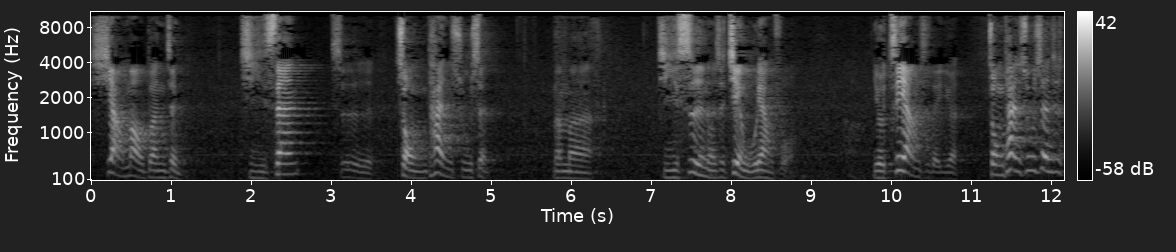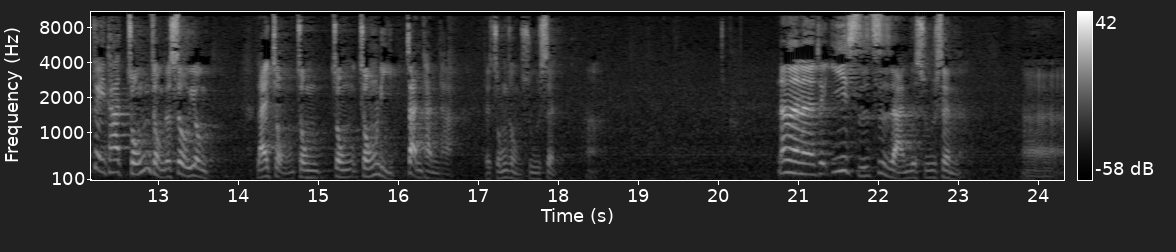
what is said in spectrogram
相貌端正。己三是总叹殊胜。那么己四呢是见无量佛。有这样子的一个总叹书，甚至对他种种的受用，来总总总总理赞叹他的种种殊胜啊。那么呢，这衣食自然的殊胜呢，呃，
